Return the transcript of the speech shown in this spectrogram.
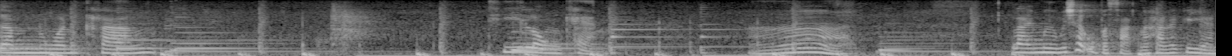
จำนวนครั้ง ที่ลงแข่งลายมือไม่ใช่อุปสรรคนะคะนักเรียน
